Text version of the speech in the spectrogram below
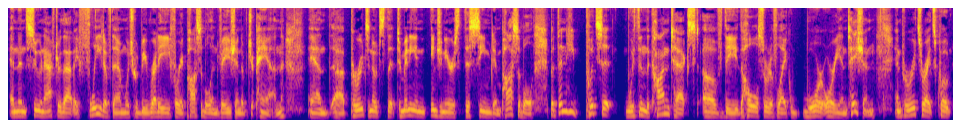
And then soon after that, a fleet of them, which would be ready for a possible invasion of Japan. And uh, Perutz notes that to many engineers, this seemed impossible. But then he puts it within the context of the the whole sort of like war orientation. And Perutz writes, quote,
